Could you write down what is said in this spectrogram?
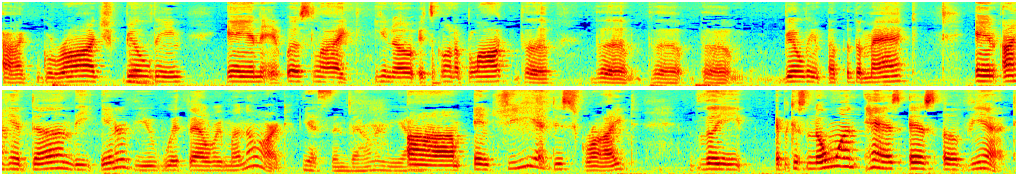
uh, garage building, and it was like, you know, it's going to block the the the the building of the Mac. And I had done the interview with Valerie Menard, Yes, and Valerie. Yeah. um, and she had described the because no one has as of yet,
